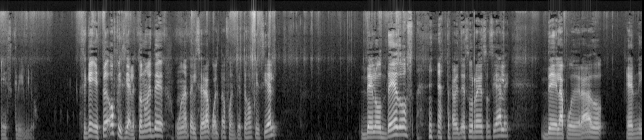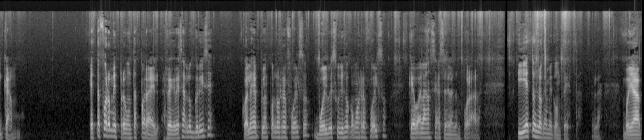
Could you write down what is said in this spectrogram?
escribió. Así que esto es oficial, esto no es de una tercera cuarta fuente, esto es oficial de los dedos a través de sus redes sociales del apoderado Ernie Cambo. Estas fueron mis preguntas para él. ¿Regresan los grises? ¿Cuál es el plan con los refuerzos? ¿Vuelve su hijo como refuerzo? ¿Qué balance hace de la temporada? Y esto es lo que me contesta. Voy a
